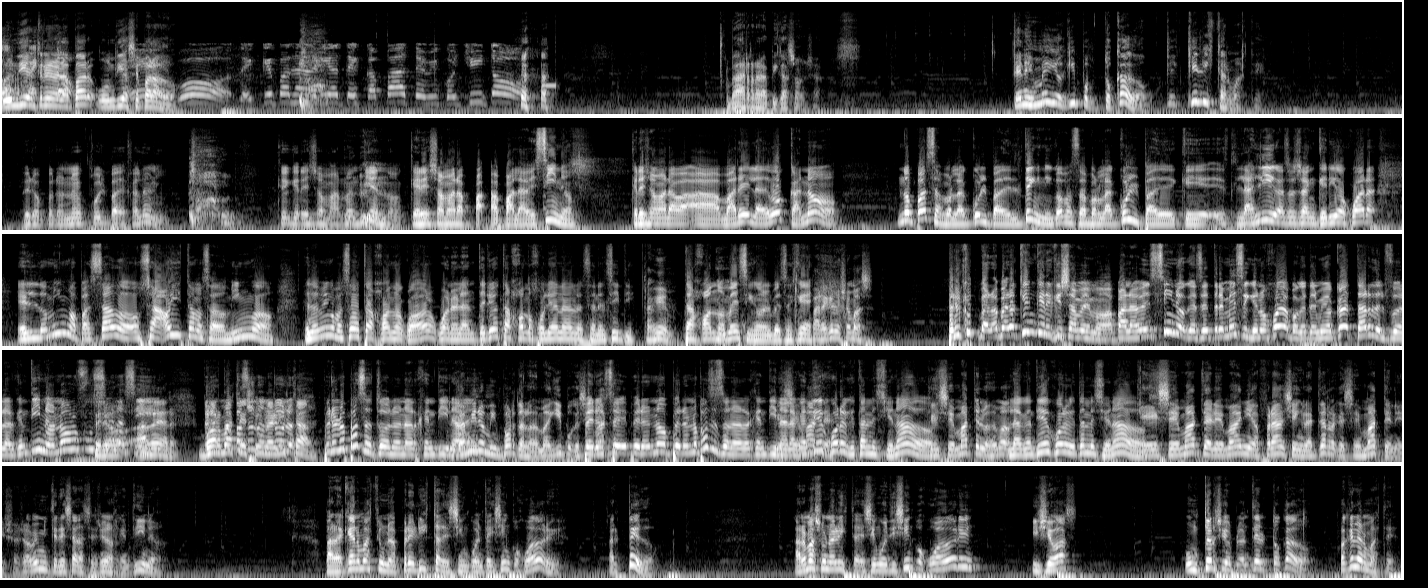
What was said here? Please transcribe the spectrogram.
Un día entrena a la par, un día Eh, separado. vos, ¿De qué panadería te escapaste, bicochito? Va a agarrar la picazón ya. Tenés medio equipo tocado. ¿Qué, qué lista armaste? Pero, pero no es culpa de Scaloni. ¿Qué querés llamar? No entiendo. ¿Querés llamar a, Pa- a Palavecino? ¿Querés llamar a, a Varela de Boca? No. No pasa por la culpa del técnico, pasa por la culpa de que las ligas hayan querido jugar. El domingo pasado, o sea, hoy estamos a domingo. El domingo pasado estaba jugando Ecuador. Bueno, el anterior estaba jugando Julián Álvarez en el City. ¿Estás bien? Está jugando Messi con el PSG. ¿Para qué lo llamás? ¿Pero, qué, para, para quién quiere que llamemos? ¿A Palavecino que hace tres meses que no juega porque terminó acá tarde el fútbol argentino? No, no funciona Pero, así. a ver, vos armaste una lo- lista. pero no pasa todo en Argentina. a mí ¿eh? no me importan los demás equipos que se pero, maten. se- pero no, pero no pasa solo en Argentina. Que La se cantidad de jugadores que están lesionados. Que se maten los demás. La cantidad de jugadores que están lesionados. Que se mate Alemania, Francia, Inglaterra, que se maten ellos. A mí me interesa la selección argentina. ¿Para qué armaste una prelista de 55 jugadores? Al pedo. Armás una lista de 55 jugadores y llevas un tercio del plantel tocado. ¿Para qué le armaste?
